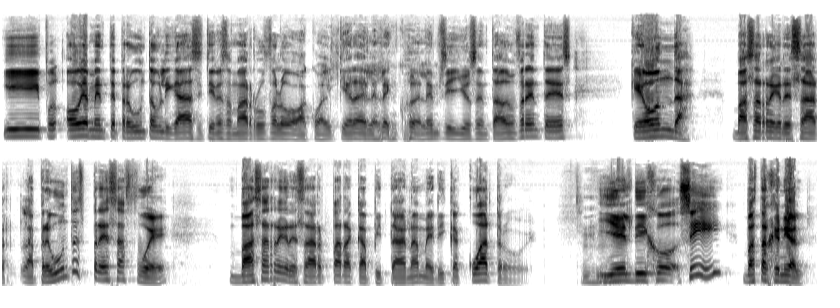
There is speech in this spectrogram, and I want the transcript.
Y pues obviamente pregunta obligada si tienes a Mark Ruffalo o a cualquiera del elenco del MCU sentado enfrente es, ¿qué onda? ¿Vas a regresar? La pregunta expresa fue, ¿vas a regresar para Capitán América 4? Uh -huh. Y él dijo, sí, va a estar genial.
